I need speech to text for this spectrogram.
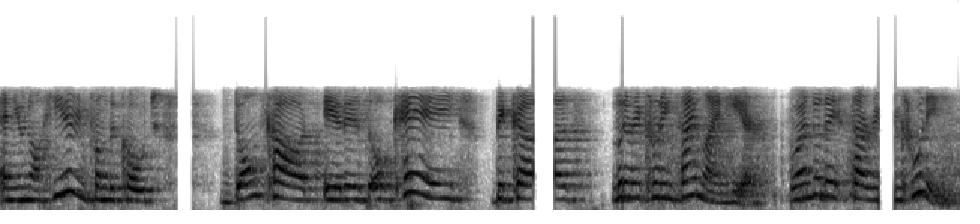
and you're not hearing from the coach, don't count. It is okay because the recruiting timeline here. When do they start recruiting?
